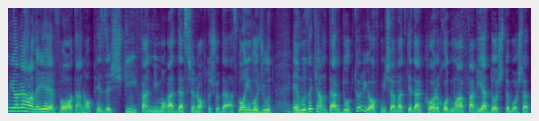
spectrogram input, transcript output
میان همه حرفه ها تنها پزشکی فنی مقدس شناخته شده است. با این وجود امروزه کمتر دکتر یافت می شود که در کار خود موفقیت داشته باشد.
